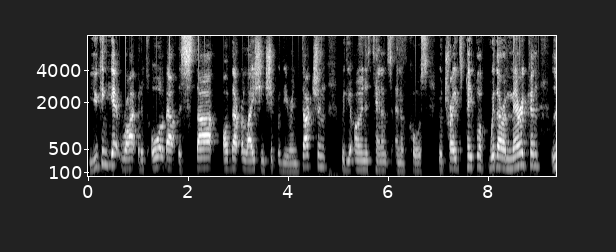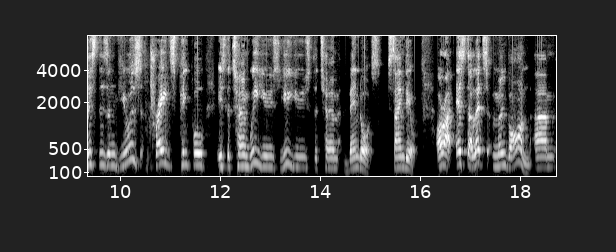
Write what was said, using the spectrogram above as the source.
you can get right, but it's all about the start of that relationship with your induction, with your owners, tenants, and of course, your tradespeople. With our American listeners and viewers, tradespeople is the term we use. You use the term vendors. Same deal. All right, Esther, let's move on. Um,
